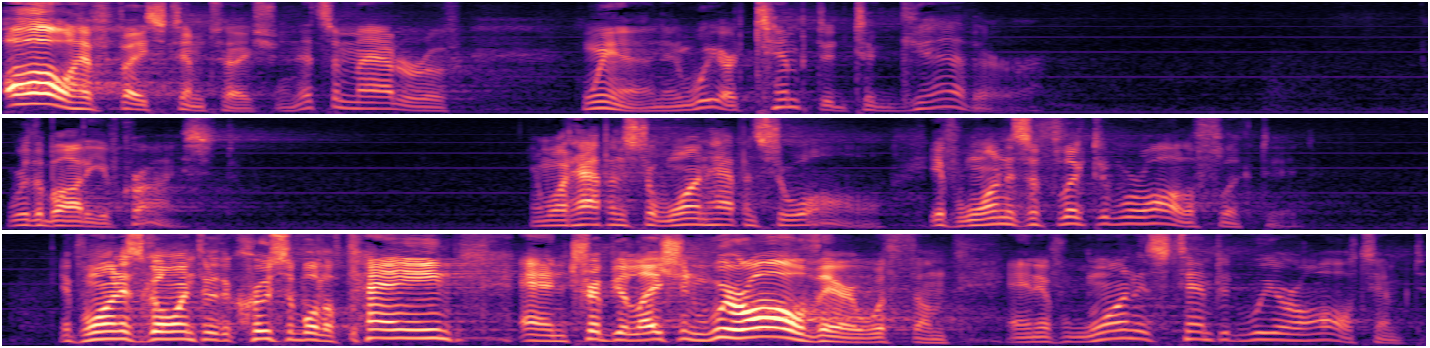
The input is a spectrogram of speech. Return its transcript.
all have faced temptation. It's a matter of when, and we are tempted together. We're the body of Christ. And what happens to one happens to all. If one is afflicted, we're all afflicted. If one is going through the crucible of pain and tribulation, we're all there with them. And if one is tempted, we are all tempted.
